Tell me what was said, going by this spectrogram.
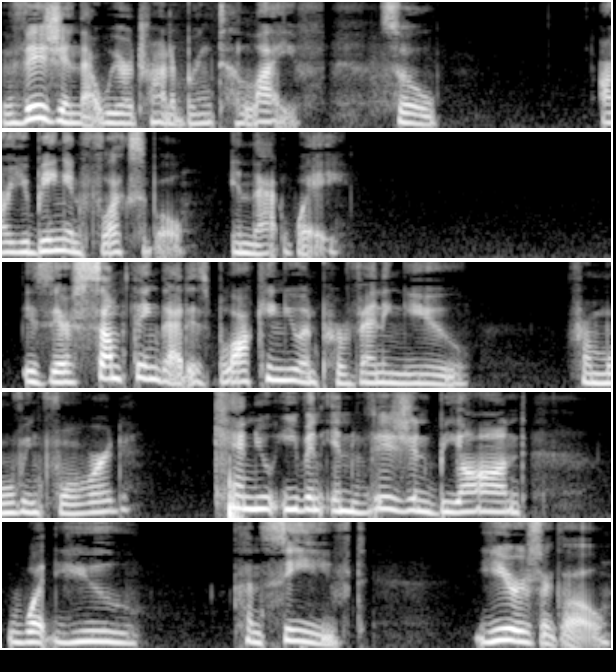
vision that we are trying to bring to life. So, are you being inflexible in that way? Is there something that is blocking you and preventing you from moving forward? Can you even envision beyond what you conceived years ago?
